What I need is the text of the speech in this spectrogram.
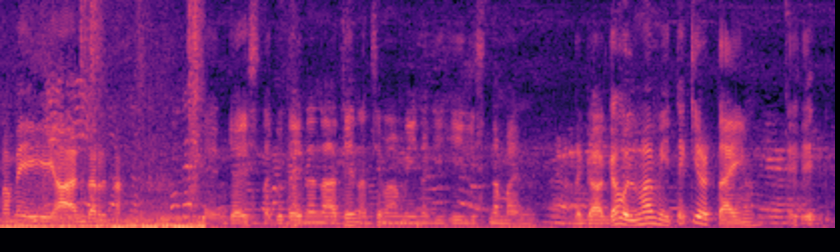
Mami, aandar na. Ayan guys, nagutay na natin at si Mami naghihilis naman. Nagagahol, Mami. Take your time.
